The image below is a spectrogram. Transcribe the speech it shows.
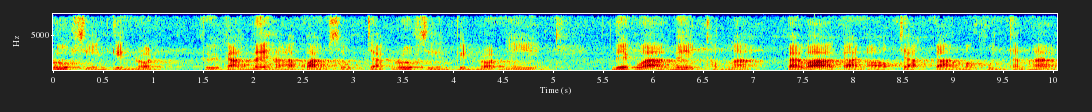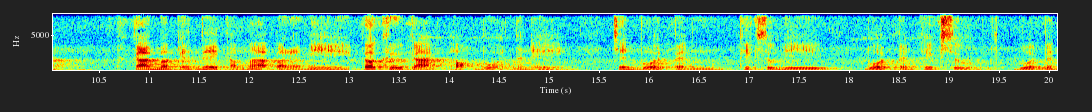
รูปเสียงกลิ่นรสคือการไม่หาความสุขจากรูปเสียงกลิ่นรสนี้ เรียกว่าเนคขมมะ แปลว่าการออกจากการมคุณทั้งห้าการบำเพ็ญเนคขมะบารมีก็คือการออกบวชนั่นเอง เช่นบวชเป็นภิกษุณี บวชเป็นภิกษุ บวชเป็น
